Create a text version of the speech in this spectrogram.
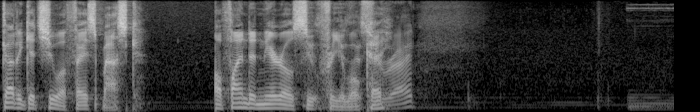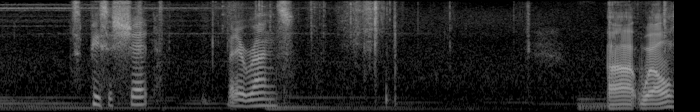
Gotta get you a face mask. I'll find a Nero suit for you, Is this okay? your ride? It's a piece of shit, but it runs. Uh, well,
